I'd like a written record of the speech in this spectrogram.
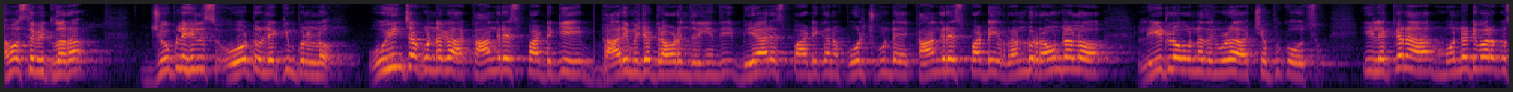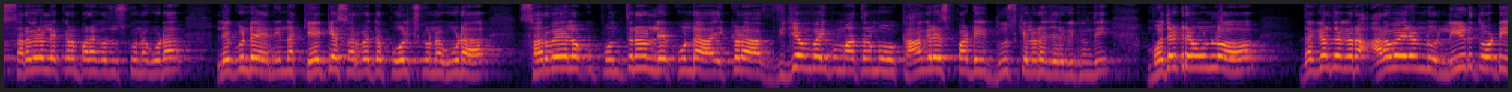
నమస్తే మిత్రులారా. జూబ్లీ హిల్స్ ఓటు లెక్కింపులలో ఊహించకుండా కాంగ్రెస్ పార్టీకి భారీ మెజార్టీ రావడం జరిగింది. బీఆర్ఎస్ పార్టీ కన్నా పోల్చుకుంటే కాంగ్రెస్ పార్టీ రెండు రౌండ్లలో లీడ్లో ఉన్నదని కూడా చెప్పుకోవచ్చు. ఈ లెక్కన మొన్నటి వరకు సర్వేల లెక్కన పరంగా చూసుకున్నా కూడా లేకుంటే నిన్న కేకే సర్వేతో పోల్చుకున్నా కూడా సర్వేలకు పొంతన లేకుండా ఇక్కడ విజయం వైపు మాత్రము కాంగ్రెస్ పార్టీ దూసుకెళ్ళడం జరుగుతుంది. మొదటి రౌండ్లో దగ్గర దగ్గర అరవై రెండు లీడ్ తోటి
